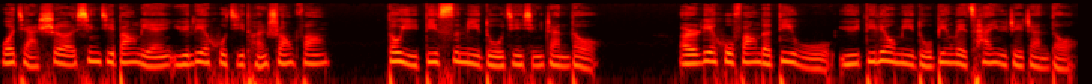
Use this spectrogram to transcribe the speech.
我假设星际邦联与猎户集团双方都以第四密度进行战斗，而猎户方的第五与第六密度并未参与这战斗，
